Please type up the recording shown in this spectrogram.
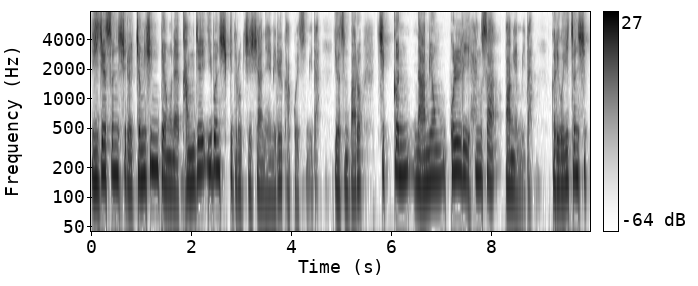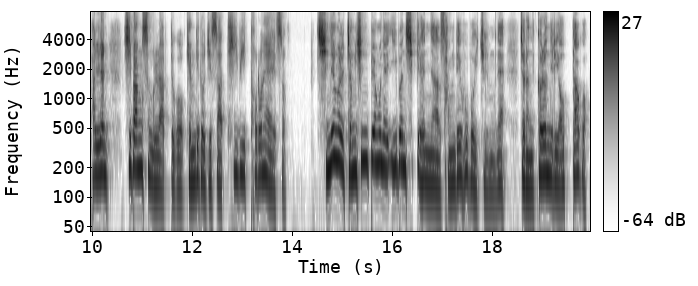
이재선 씨를 정신병원에 강제 입원시키도록 지시한 혐의를 갖고 있습니다. 이것은 바로 직권 남용 권리 행사 방해입니다. 그리고 2018년 지방선거를 앞두고 경기도지사 TV 토론회에서 친형을 정신병원에 입원시키려 했냐 상대 후보의 질문에 저는 그런 일이 없다고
